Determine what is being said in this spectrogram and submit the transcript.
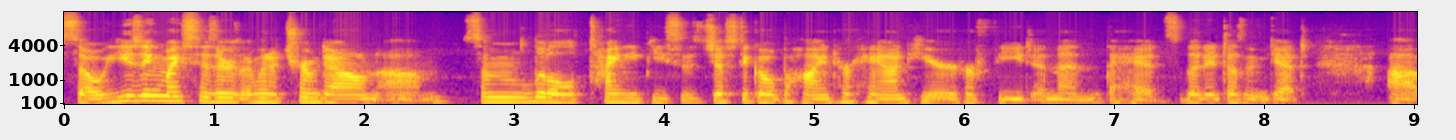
So using my scissors, I'm going to trim down um, some little tiny pieces just to go behind her hand here, her feet, and then the head so that it doesn't get uh,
